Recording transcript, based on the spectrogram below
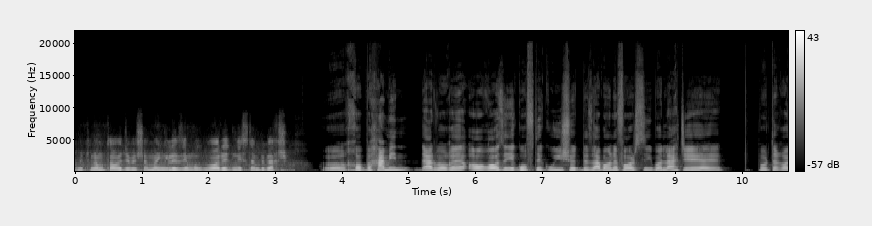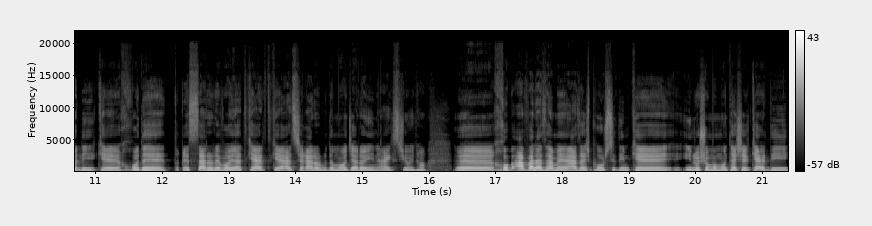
می‌تونم متوجه بشم. من انگلیسی وارد نیستم ببخشید. خب همین در واقع آغاز یه گفتگویی شد به زبان فارسی با لهجه پرتغالی که خود قصه رو روایت کرد که از چه قرار بوده ماجرای این عکس و اینها. خب اول از همه ازش پرسیدیم که این رو شما منتشر کردی.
